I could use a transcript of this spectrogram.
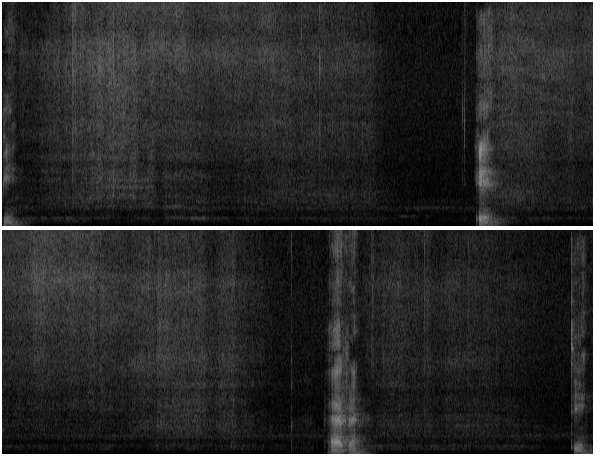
P. E. R. T.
